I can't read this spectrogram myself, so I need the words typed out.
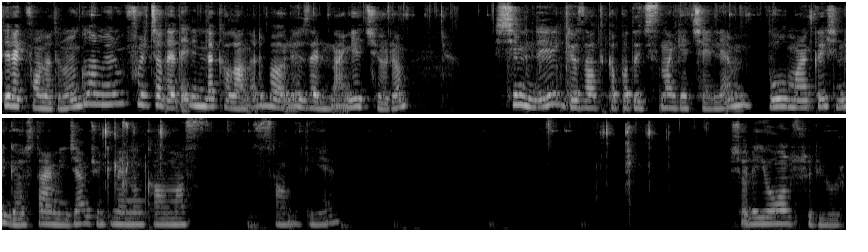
direkt fondöten uygulamıyorum. Fırça da elimde kalanları böyle üzerinden geçiyorum. Şimdi gözaltı kapatıcısına geçelim. Bu markayı şimdi göstermeyeceğim çünkü memnun kalmazsam diye. Şöyle yoğun sürüyorum.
